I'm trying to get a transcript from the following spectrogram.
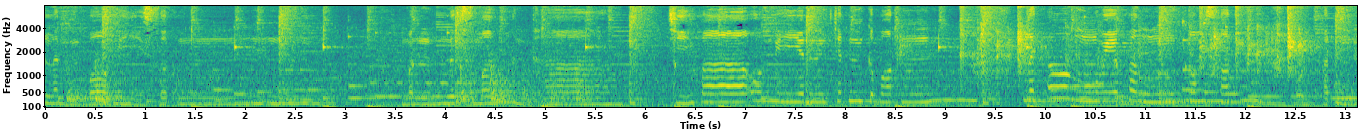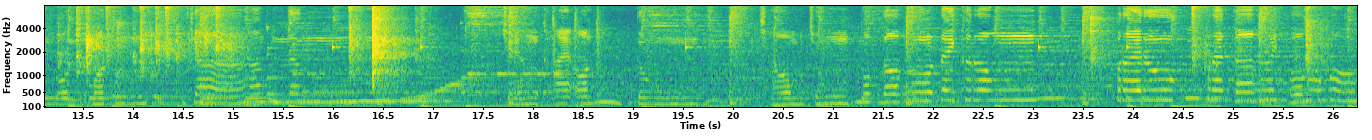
ក្លិនបរិសុទ្ធមិននឹកស្មានថាជីវាអូនមានចិត្តក្បត់ភ្លេចអងវាពឹងកំសត់អូនផិតអូនក្បត់យ៉ាងនឹងជាងខែអនទុងឆោមជុំមកដល់ដីក្រុង ប្រែរូបប្រែកាយផង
